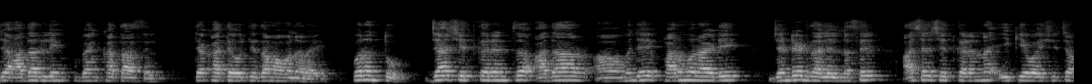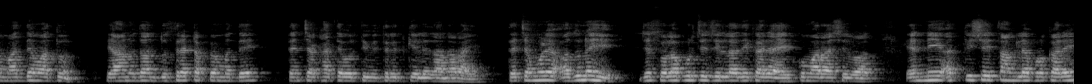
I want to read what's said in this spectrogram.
जे आधार लिंक बँक खाता असेल त्या खात्यावरती जमा होणार आहे. परंतु ज्या शेतकऱ्यांचं आधार म्हणजे फार्मर आय डी जनरेट झालेलं नसेल अशा शेतकऱ्यांना ई केवायसीच्या माध्यमातून हे अनुदान दुसऱ्या टप्प्यामध्ये त्यांच्या खात्यावरती वितरित केले जाणार आहे. त्याच्यामुळे अजूनही जे सोलापूरचे जिल्हाधिकारी आहेत कुमार आशीर्वाद यांनी अतिशय चांगल्या प्रकारे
